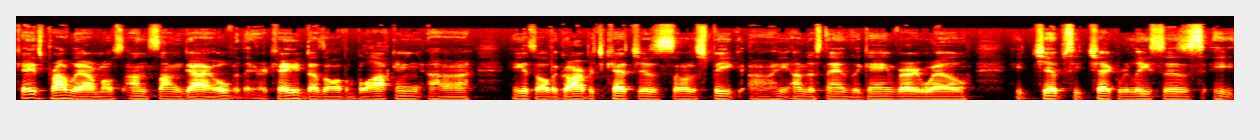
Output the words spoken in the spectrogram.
Cade's probably our most unsung guy over there. Cade does all the blocking. Uh, he gets all the garbage catches, so to speak. Uh, he understands the game very well. He chips, he check releases, he,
